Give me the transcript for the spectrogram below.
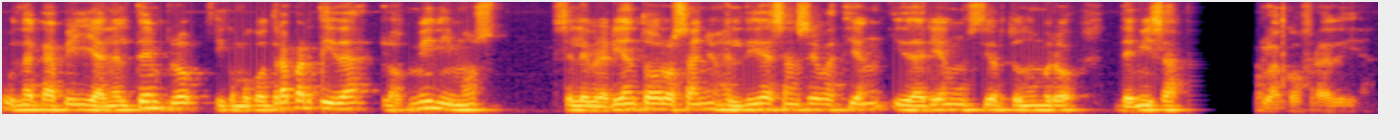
una capilla en el templo y como contrapartida los mínimos celebrarían todos los años el Día de San Sebastián y darían un cierto número de misas por la cofradía.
